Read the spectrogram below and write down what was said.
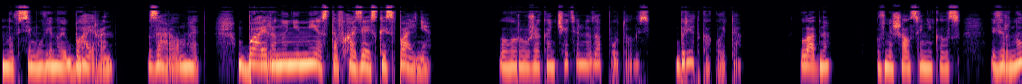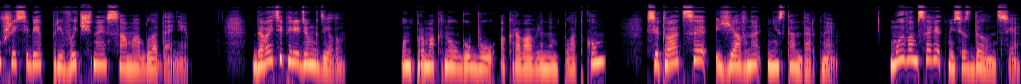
Но всему виной Байрон —— заорал Мэтт. «Байрону не место в хозяйской спальне!» Лора уже окончательно запуталась. Бред какой-то. «Ладно», — вмешался Николас, вернувший себе привычное самообладание. «Давайте перейдем к делу. Он промокнул губу окровавленным платком. Ситуация явно нестандартная. Мой вам совет, миссис Деланси,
